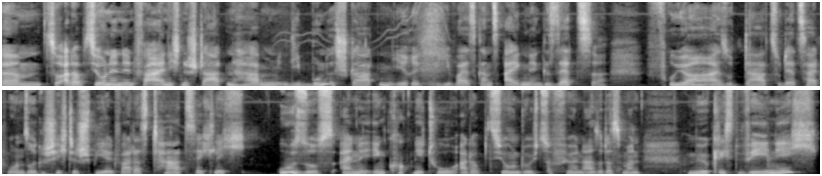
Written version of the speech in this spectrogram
Ähm, zur Adoption in den Vereinigten Staaten haben die Bundesstaaten ihre jeweils ganz eigenen Gesetze. Früher, also da zu der Zeit, wo unsere Geschichte spielt, war das tatsächlich Usus, eine Inkognito-Adoption durchzuführen. Also, dass man möglichst wenig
